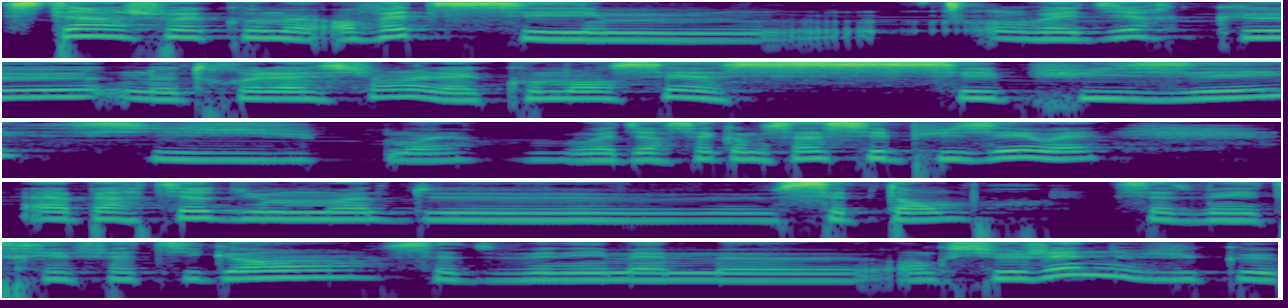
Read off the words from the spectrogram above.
c'était un choix commun. En fait, c'est, on va dire que notre relation, elle a commencé à s'épuiser, si je... ouais, on va dire ça comme ça, s'épuiser, ouais, à partir du mois de septembre. Ça devenait très fatigant, ça devenait même euh, anxiogène, vu que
